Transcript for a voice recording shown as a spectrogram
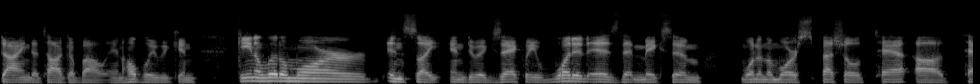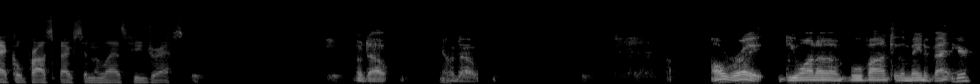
dying to talk about. And hopefully, we can gain a little more insight into exactly what it is that makes him one of the more special ta- uh, tackle prospects in the last few drafts. No doubt. No doubt. All right. Do you want to move on to the main event here?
